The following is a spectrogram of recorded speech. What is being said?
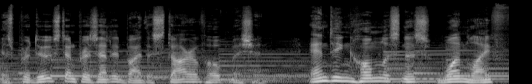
is produced and presented by the Star of Hope Mission, ending homelessness one life,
